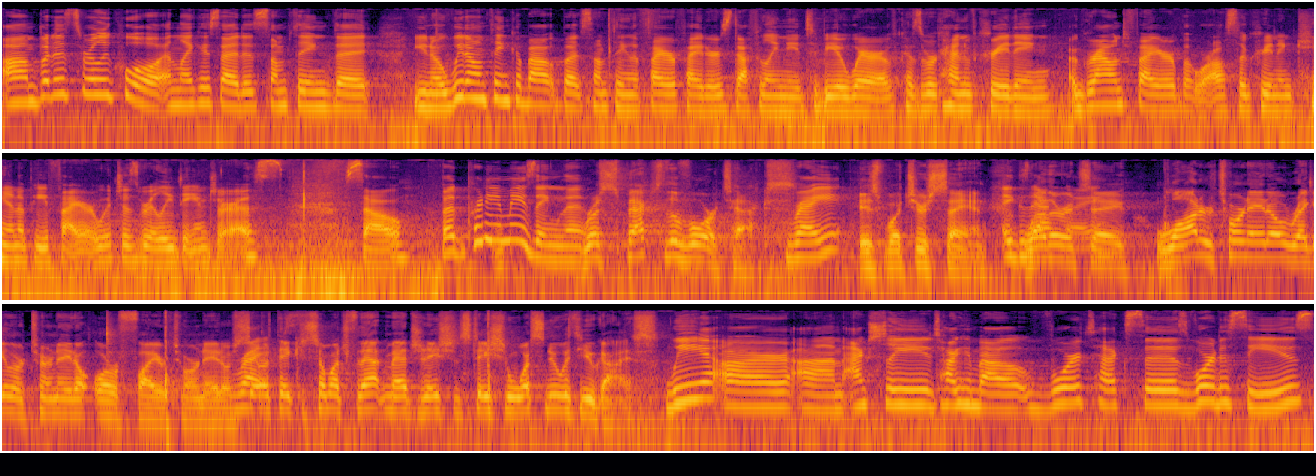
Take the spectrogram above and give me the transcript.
Um, but it's really cool, and like I said, it's something that you know we don't think about, but something that firefighters definitely need to be aware of because we're kind of creating a ground fire, but we're also creating canopy fire, which is really dangerous. So, but pretty amazing that Respect the vortex. Right. Is what you're saying. Exactly. Whether it's a water tornado, regular tornado, or fire tornado. Right. Sarah, thank you so much for that. Imagination Station, what's new with you guys? We are um, actually talking about vortexes, vortices,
